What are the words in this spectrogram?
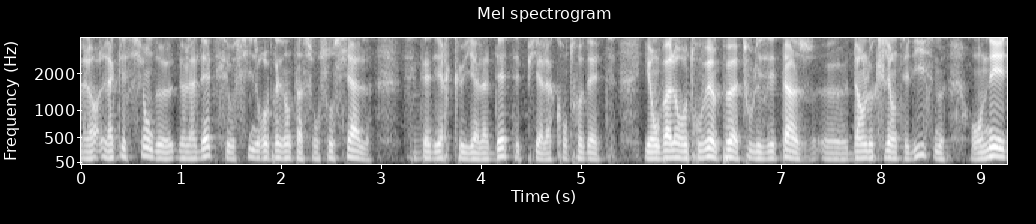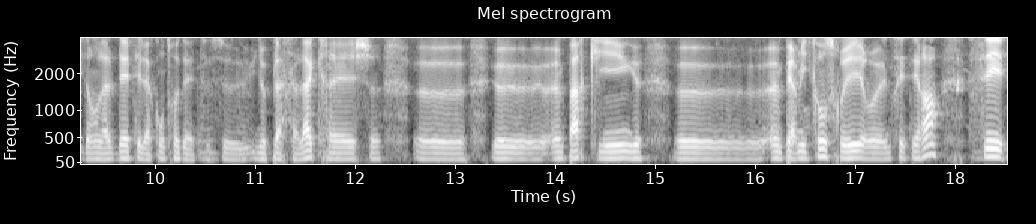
Alors la question de, de la dette, c'est aussi une représentation sociale. C'est-à-dire qu'il y a la dette et puis il y a la contre-dette. Et on va le retrouver un peu à tous les étages. Euh, dans le clientélisme, on est dans la dette et la contre-dette. C'est Une place à la crèche, euh, euh, un parking, un permis de construire, etc. C'est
